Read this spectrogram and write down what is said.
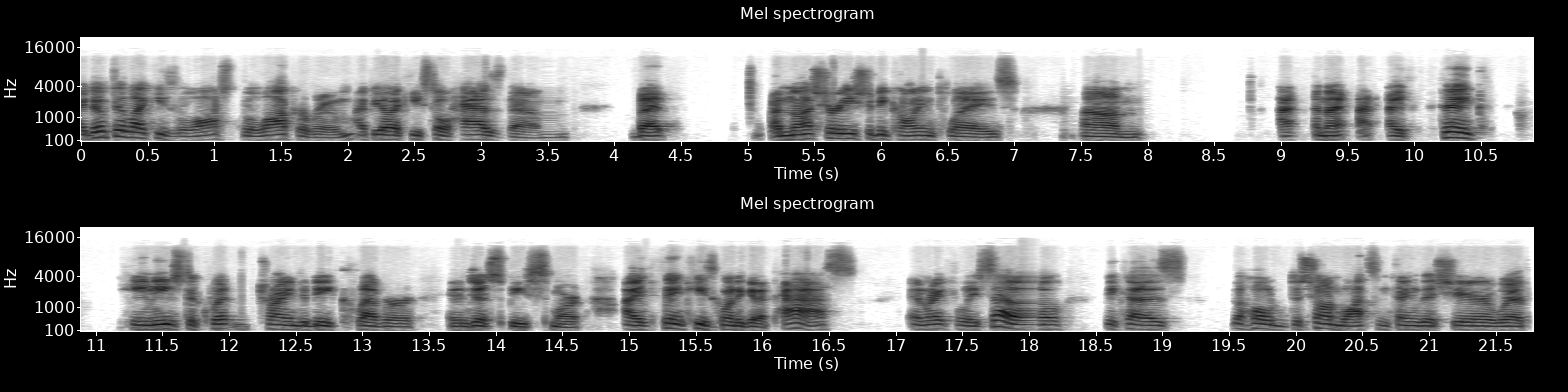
I don't feel like he's lost the locker room. I feel like he still has them, but I'm not sure he should be calling plays. Um, I, and I, I think he needs to quit trying to be clever and just be smart. I think he's going to get a pass, and rightfully so, because the whole Deshaun Watson thing this year with,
